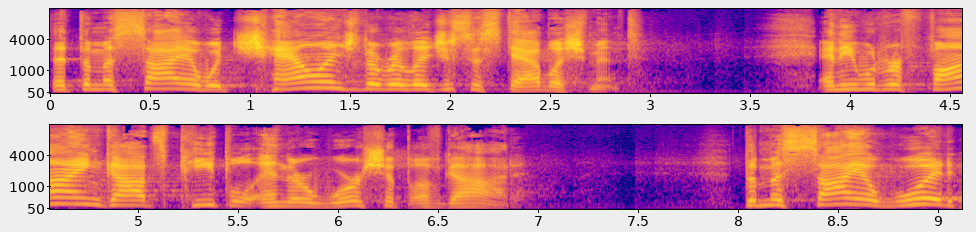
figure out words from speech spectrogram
that the Messiah would challenge the religious establishment and he would refine God's people and their worship of God. The Messiah would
